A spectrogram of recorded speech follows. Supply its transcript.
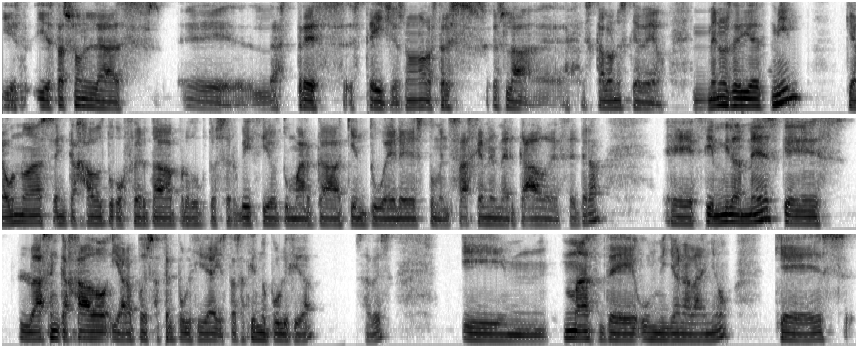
Y, estas son las, eh, las tres stages, ¿no? Los tres es la, eh, escalones que veo. Menos de 10.000, que aún no has encajado tu oferta, producto, servicio, tu marca, quién tú eres, tu mensaje en el mercado, etc. Eh, 100.000 al mes, que es lo has encajado y ahora puedes hacer publicidad y estás haciendo publicidad, ¿sabes? y mm, más de un millón al año, que es,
